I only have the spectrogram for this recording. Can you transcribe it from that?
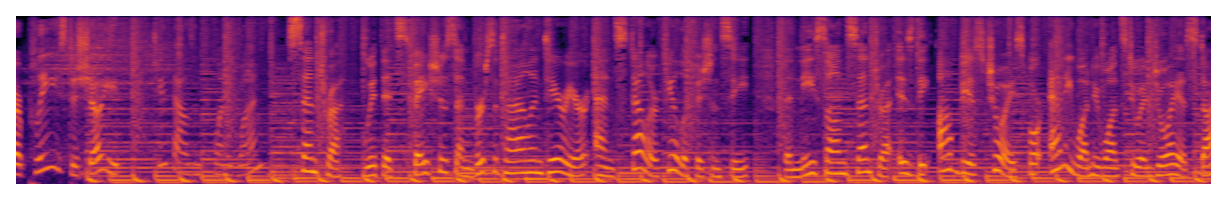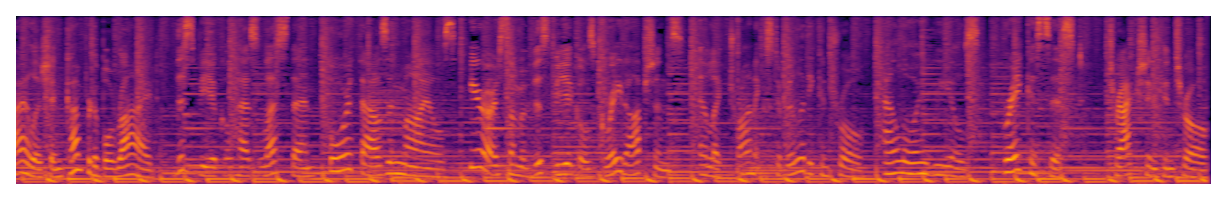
are pleased to show you 2021 Sentra. With its spacious and versatile interior and stellar fuel efficiency, the Nissan Sentra is the obvious choice for anyone who wants to enjoy a stylish and comfortable ride. This vehicle has less than 4,000 miles. Here are some of this vehicle's great options. Electronic stability control, alloy wheels, brake assist, traction control,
